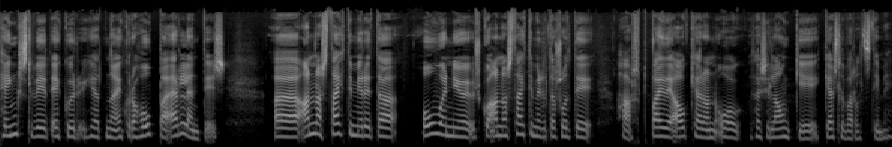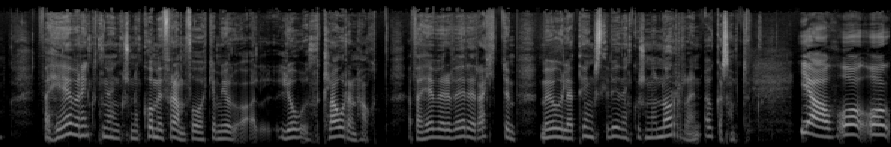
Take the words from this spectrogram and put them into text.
tengsl við einhver, hérna, einhverja hópa erlendis uh, annars þætti mér þetta óvenju, sko annars þætti mér þetta svolítið hart, bæði ákjaran og þessi langi gæsluvaraldstími. Það hefur einhvern veginn komið fram þó ekki mjög ljóð, kláranhátt að það hefur verið rætt um mögulega tengsl við einhver svona norræn aukasamtök. Já og, og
